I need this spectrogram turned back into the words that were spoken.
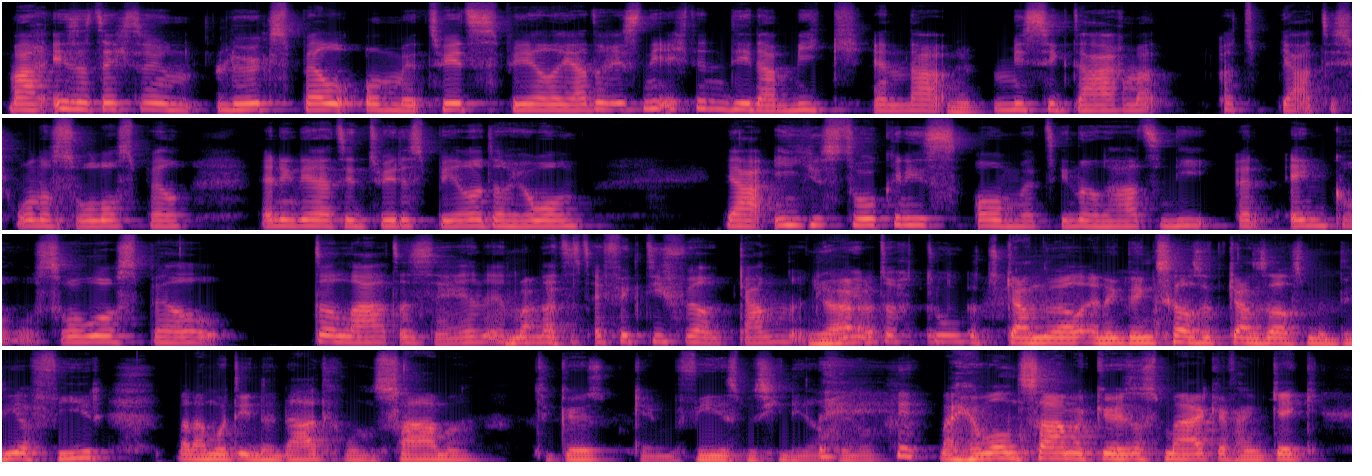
Maar is het echt een leuk spel om met twee te spelen? Ja, er is niet echt een dynamiek. En dat Nee. mis ik daar. Maar het, ja, het is gewoon een solospel. En ik denk dat in het tweede spelen er gewoon ja, ingestoken is om het inderdaad niet een enkel solospel te laten zijn. En Maar omdat het- het effectief wel kan. Het Ja, het, ertoe. het- het kan wel. En ik denk zelfs, het kan zelfs met drie of vier. Maar dan moet je inderdaad gewoon samen de keuze... Oké, met vier is misschien heel veel. maar gewoon samen keuzes maken van, kijk,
